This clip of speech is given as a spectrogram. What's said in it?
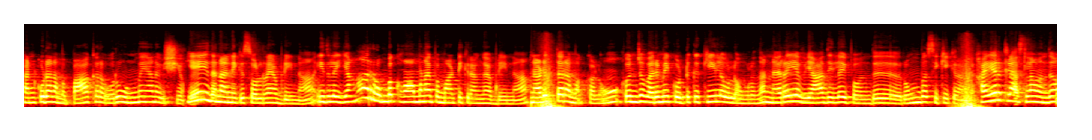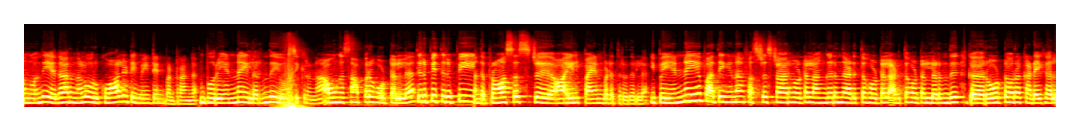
கண்கூட நம்ம பார்க்குற ஒரு உண்மையான விஷயம். ஏன் இதை நான் இன்னைக்கு சொல்றேன் அப்படின்னா இதுல யார் ரொம்ப காமனா இப்ப மாட்டிக்கிறாங்க அப்படின்னா நடுத்தர மக்களும் கொஞ்சம் வறுமை கோட்டுக்கு கீழே உள்ளவங்களும் தான் நிறைய வியாதியில இப்ப வந்து ரொம்ப சிக்கிக்கிறாங்க. ஹையர் கிளாஸ்லாம் வந்து அவங்க வந்து எதா இருந்தாலும் ஒரு குவாலிட்டி மெயின்டைன் பண்றாங்க. இப்போ ஒரு எண்ணெயில இருந்து யோசிக்கிறோன்னா அவங்க சாப்பிட்ற ஹோட்டல்ல திருப்பி திருப்பி அந்த ப்ராசஸ்டு ஆயில் பயன்படுத்துறது இல்லை. இப்போ எண்ணெயே பார்த்தீங்கன்னா ஃபஸ்ட்டு ஸ்டார் ஹோட்டல் அங்கேருந்து அடுத்த ஹோட்டல் அடுத்த ஹோட்டல்லேருந்து ரோட்டோர கடைகள்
